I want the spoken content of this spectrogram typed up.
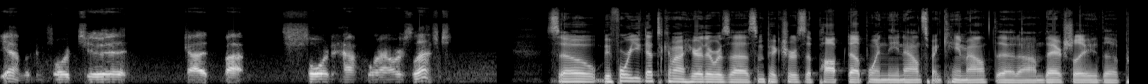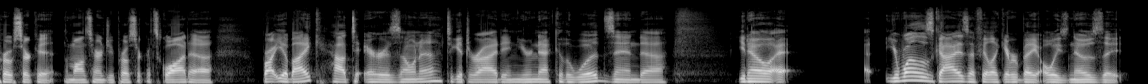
yeah, looking forward to it. Got about four and a half more hours left. So before you got to come out here, there was uh, some pictures that popped up when the announcement came out that um, they actually the Pro Circuit, the Monster Energy Pro Circuit squad. Uh, brought you a bike out to Arizona to get to ride in your neck of the woods. And, uh, you know, I, you're one of those guys, I feel like everybody always knows that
